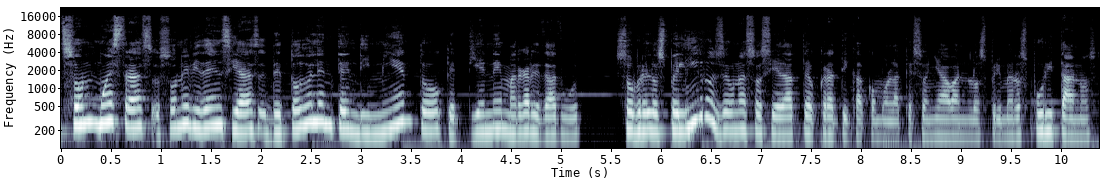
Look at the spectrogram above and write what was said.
son muestras, son evidencias de todo el entendimiento que tiene Margaret Atwood sobre los peligros de una sociedad teocrática como la que soñaban los primeros puritanos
